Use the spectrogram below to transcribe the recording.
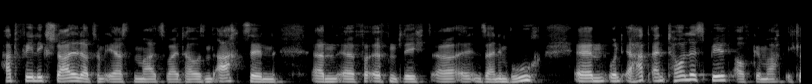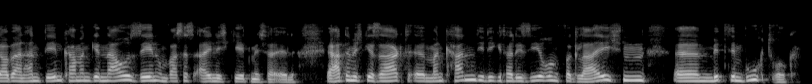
hat Felix Stalder zum ersten Mal 2018 ähm, äh, veröffentlicht äh, in seinem Buch. Ähm, und er hat ein tolles Bild aufgemacht. Ich glaube, anhand dem kann man genau sehen, um was es eigentlich geht, Michael. Er hat nämlich gesagt, äh, man kann die Digitalisierung vergleichen äh, mit dem Buchdruck.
